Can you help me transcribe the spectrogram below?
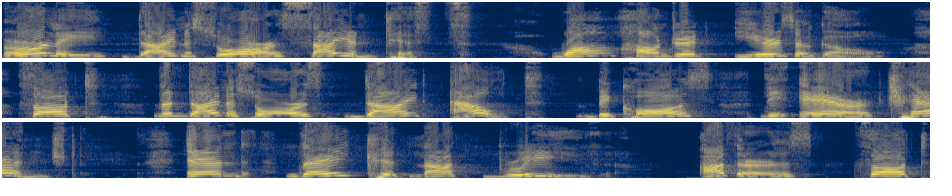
early dinosaur scientists 100 years ago thought the dinosaurs died out because the air changed and they could not breathe. Others thought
